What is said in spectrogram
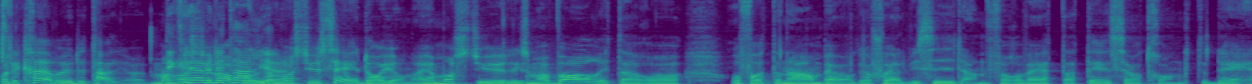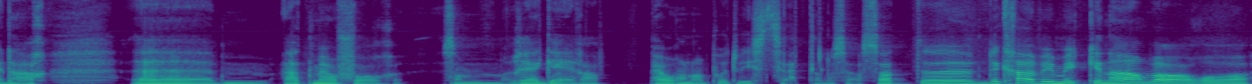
Och det kräver ju detaljer. Man Det måste kräver ju vara detaljer. På, jag måste ju se dojorna. Jag måste ju liksom ha varit där och, och fått en armbåge själv i sidan för att veta att det är så trångt det är där. Ehm, att människor som reagerar på honom på ett visst sätt eller så. Så att eh, det kräver ju mycket närvaro. Och,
